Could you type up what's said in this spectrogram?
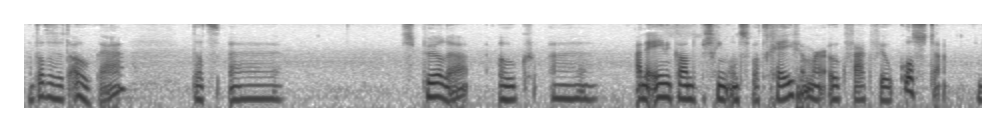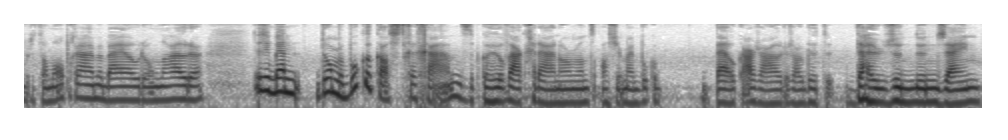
Want dat is het ook, hè? Dat uh, spullen ook uh, aan de ene kant misschien ons wat geven, maar ook vaak veel kosten. Je moet het allemaal opruimen, bijhouden, onderhouden. Dus ik ben door mijn boekenkast gegaan. Dat heb ik al heel vaak gedaan hoor. Want als je mijn boeken bij elkaar zou houden, zouden het duizenden zijn.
